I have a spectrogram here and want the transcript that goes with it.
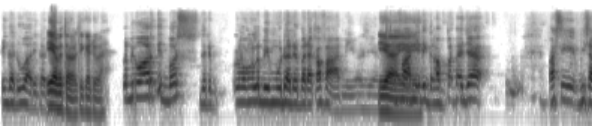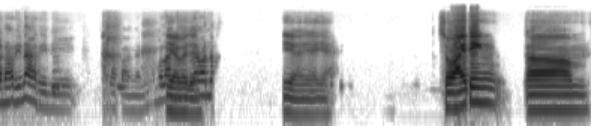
32, 32. Iya betul, 32. Lebih worth it, Bos. Dari lebih muda daripada Cavani masih. Iya, Cavani iya, iya. 34 aja masih bisa nari-nari di lapangan. Apalagi Iya, betul. Lewandowski Iya, iya, iya. So I think um,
